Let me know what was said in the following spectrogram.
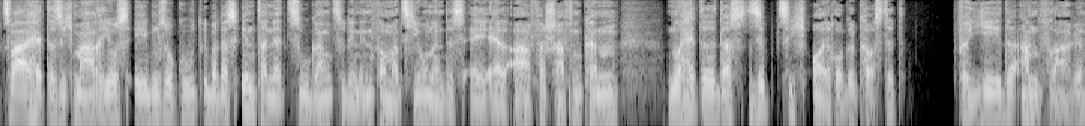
Zwar hätte sich Marius ebenso gut über das Internet Zugang zu den Informationen des ALA verschaffen können, nur hätte das 70 Euro gekostet. Für jede Anfrage.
